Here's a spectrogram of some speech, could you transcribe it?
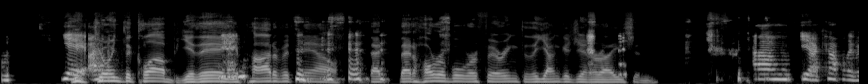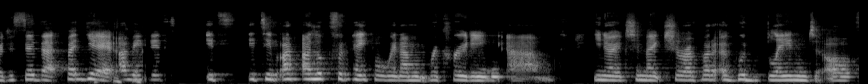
Um, yeah, you joined I, the club. You're there. You're part of it now. that that horrible referring to the younger generation um, yeah, I can't believe I just said that. But yeah, I mean, it's it's it's. I, I look for people when I'm recruiting. Um, you know, to make sure I've got a good blend of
